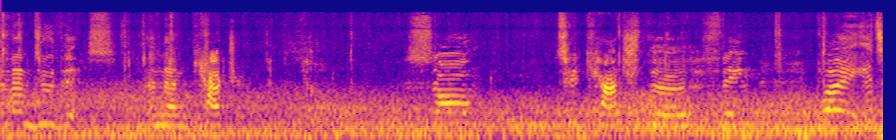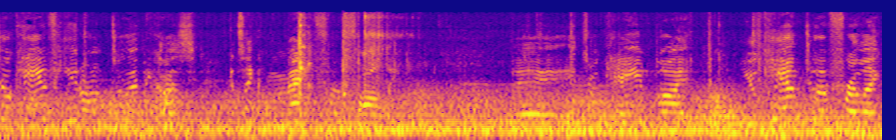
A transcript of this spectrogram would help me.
and then do this, and then catch it. So, to catch the thing, but it's okay if you don't do it because it's like meant for falling. Uh, it's okay, but you can't do it for like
